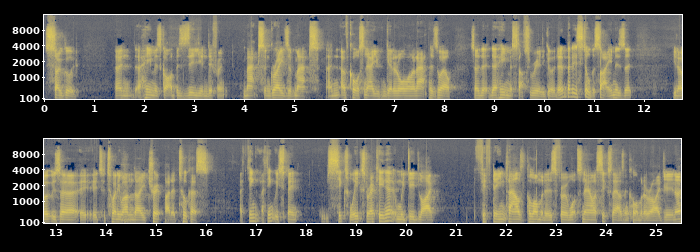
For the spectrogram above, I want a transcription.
so good, and HEMA's got a bazillion different maps and grades of maps, and of course now you can get it all on an app as well. So the the HEMA stuff's really good, Uh, but it's still the same. Is that you know it was a it's a 21 day trip, but it took us. I think I think we spent six weeks recceing it, and we did like 15,000 kilometers for what's now a 6,000 kilometer ride, you know?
